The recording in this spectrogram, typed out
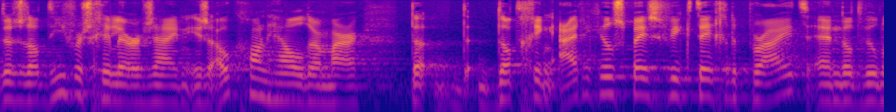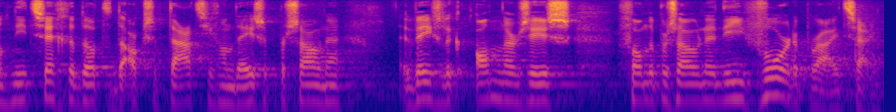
Dus dat die verschillen er zijn, is ook gewoon helder. Maar dat, dat ging eigenlijk heel specifiek tegen de Pride. En dat wil nog niet zeggen dat de acceptatie van deze personen wezenlijk anders is van de personen die voor de Pride zijn.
